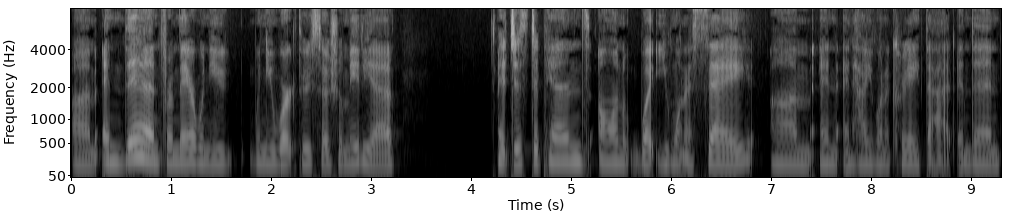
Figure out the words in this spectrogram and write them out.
Um, and then from there, when you when you work through social media, it just depends on what you want to say um, and and how you want to create that. And then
